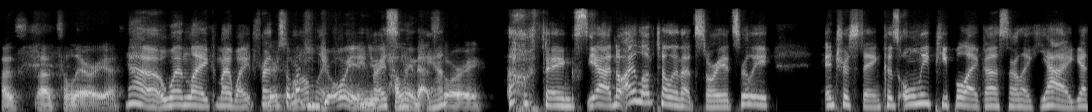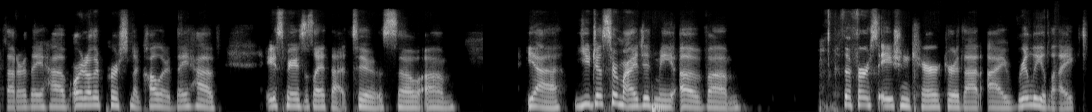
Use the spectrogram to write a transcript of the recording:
That's that's hilarious. Yeah, when like my white friends There's so mom, much joy like, in you telling that pan. story. Oh, thanks. Yeah, no, I love telling that story. It's really interesting because only people like us are like, yeah, I get that, or they have, or another person of color, they have experiences like that too. So, um, yeah, you just reminded me of um the first Asian character that I really liked.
